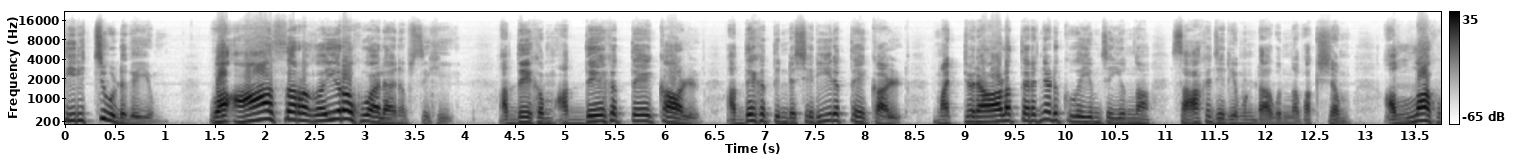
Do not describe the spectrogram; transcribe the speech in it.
തിരിച്ചുവിടുകയും വ ആസറ ഗൈറഹു അല നഫ്സിഹി അദ്ദേഹം അദ്ദേഹത്തേക്കാൾ അദ്ദേഹത്തിന്റെ ശരീരത്തേക്കാൾ മറ്റൊരാളെ തിരഞ്ഞെടുക്കുകയും ചെയ്യുന്ന സാഹചര്യമുണ്ടാകുന്ന പക്ഷം അള്ളാഹു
